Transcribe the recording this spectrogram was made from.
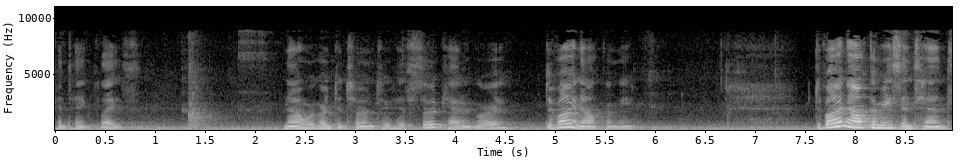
can take place. Now we're going to turn to his third category, divine alchemy. Divine alchemy's intent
